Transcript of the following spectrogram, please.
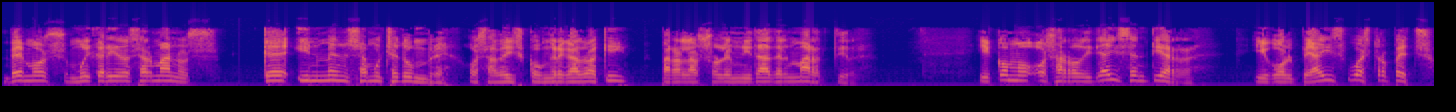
Vemos, muy queridos hermanos, qué inmensa muchedumbre os habéis congregado aquí para la solemnidad del mártir, y cómo os arrodilláis en tierra, y golpeáis vuestro pecho,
